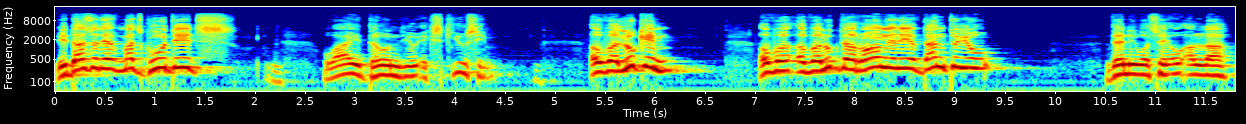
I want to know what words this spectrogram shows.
He doesn't have much good deeds. Why don't you excuse him? Overlook him. Over, overlook the wrong that he have done to you. Then he will say, Oh Allah,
